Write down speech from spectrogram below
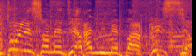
Tous les sons médias animés par Christian.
